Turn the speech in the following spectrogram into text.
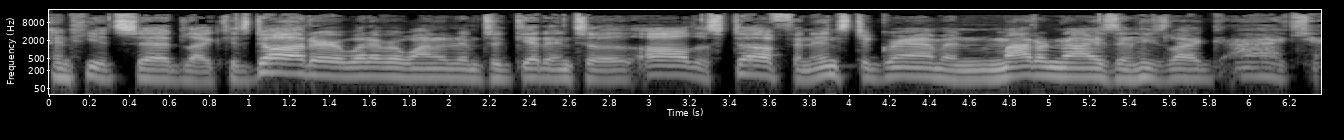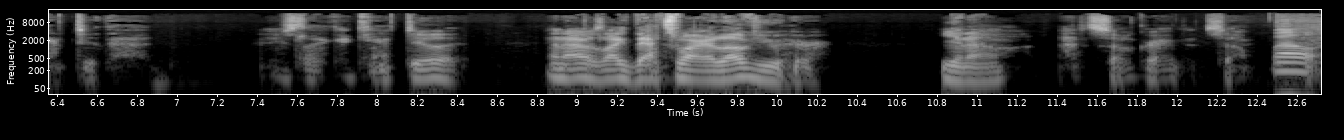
and he had said like his daughter or whatever wanted him to get into all the stuff and instagram and modernize and he's like ah, i can't do that he's like i can't do it and i was like that's why i love you here you know that's so great. So, well,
